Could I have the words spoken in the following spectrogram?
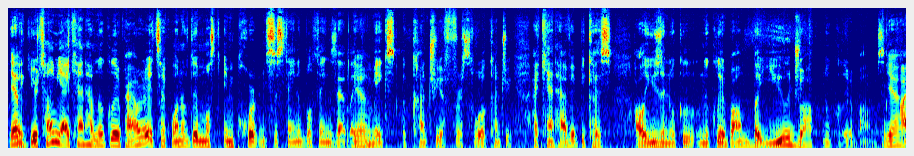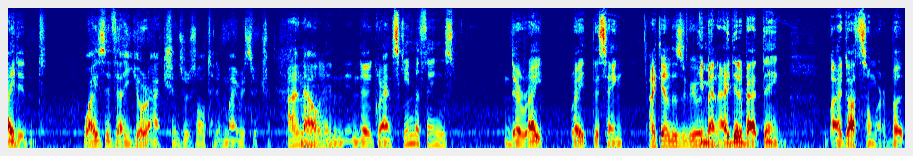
Yeah. Like you're telling me I can't have nuclear power? It's like one of the most important sustainable things that like Yeah. makes a country a first world country. I can't have it because I'll use a nuclear nuclear bomb, but you dropped nuclear bombs. Yeah. I didn't. Why is it that your actions resulted in my restriction? Now, know. in in the grand scheme of things, they're right, right? They're saying, I can't disagree "Hey, with man, that. I did a bad thing. I got somewhere, but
